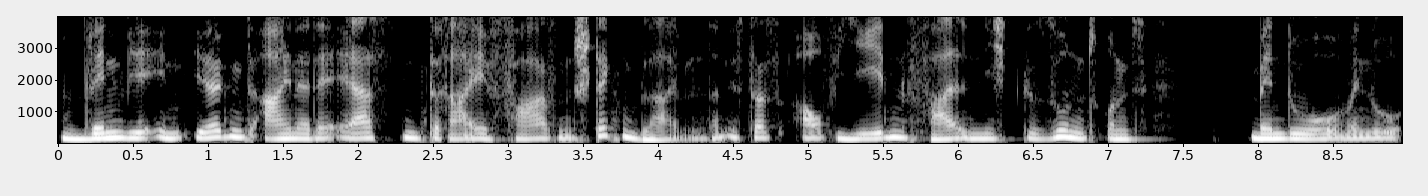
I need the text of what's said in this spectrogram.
Wenn wir in irgendeiner der ersten drei Phasen stecken bleiben, dann ist das auf jeden Fall nicht gesund und wenn du, wenn du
